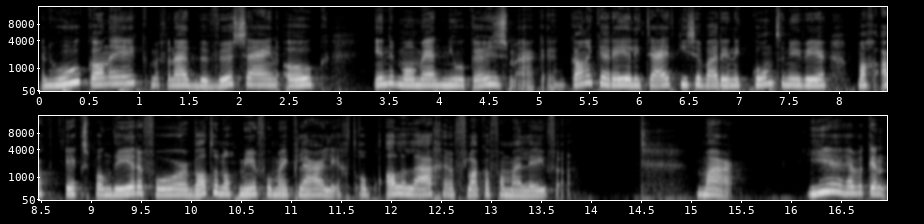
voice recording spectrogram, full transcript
En hoe kan ik me vanuit bewustzijn ook in dit moment nieuwe keuzes maken? Kan ik een realiteit kiezen waarin ik continu weer mag expanderen voor wat er nog meer voor mij klaar ligt op alle lagen en vlakken van mijn leven? Maar hier, heb ik een,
